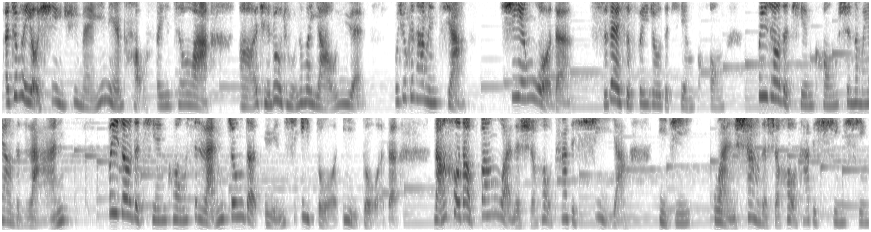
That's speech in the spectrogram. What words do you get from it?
啊这么有兴趣，每一年跑非洲啊啊，而且路途那么遥远，我就跟他们讲，吸引我的实在是非洲的天空，非洲的天空是那么样的蓝，非洲的天空是蓝中的云，是一朵一朵的。然后到傍晚的时候，它的夕阳，以及晚上的时候，它的星星，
